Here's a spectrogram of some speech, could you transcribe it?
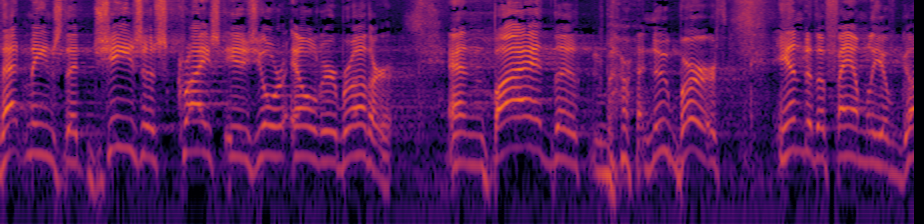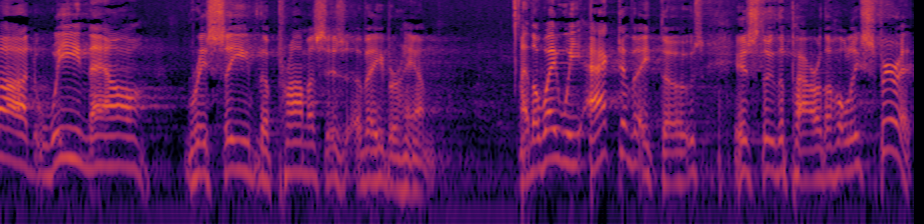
That means that Jesus Christ is your elder brother. And by the new birth into the family of God, we now receive the promises of Abraham. And the way we activate those is through the power of the Holy Spirit.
